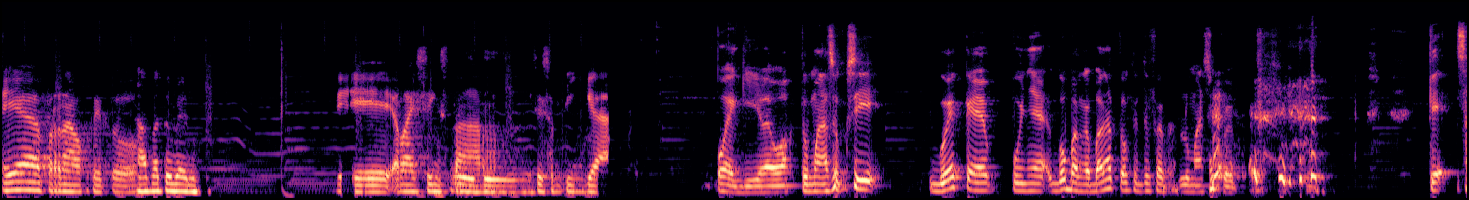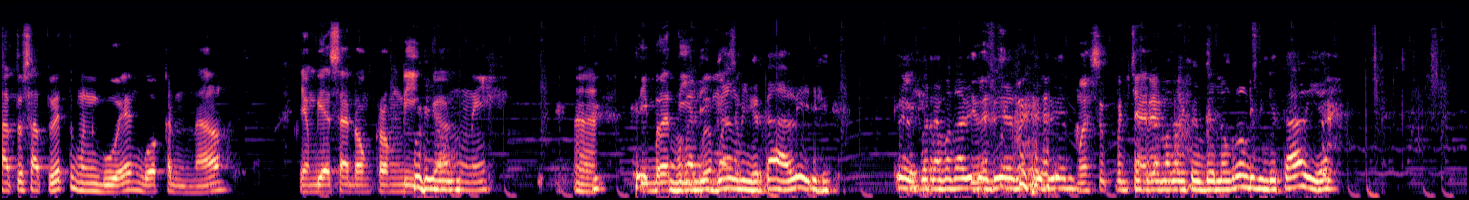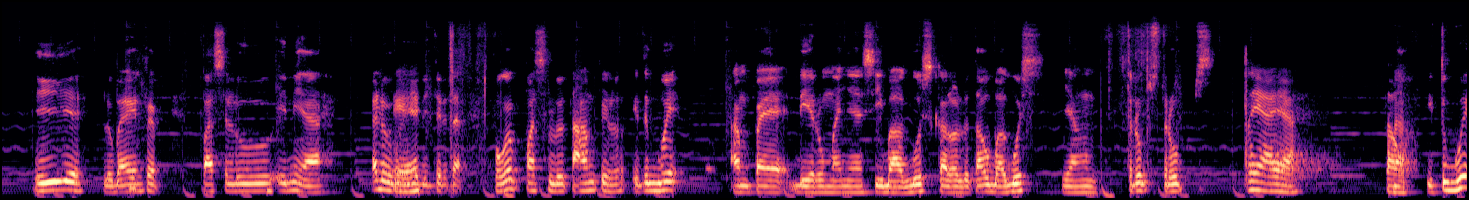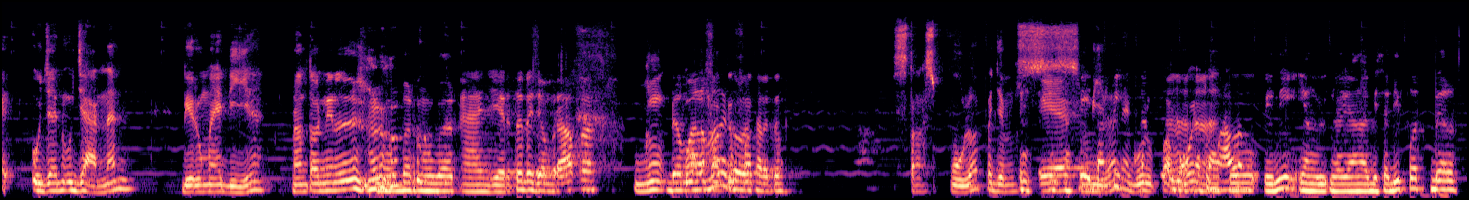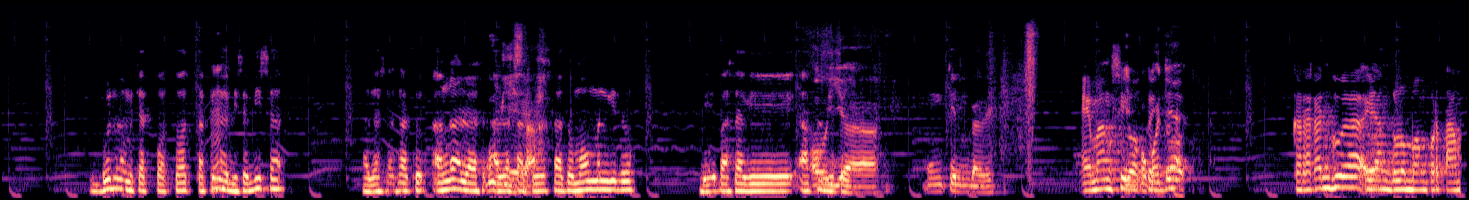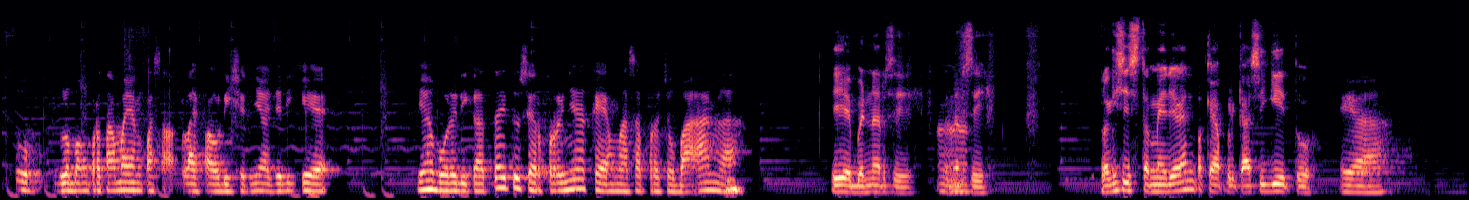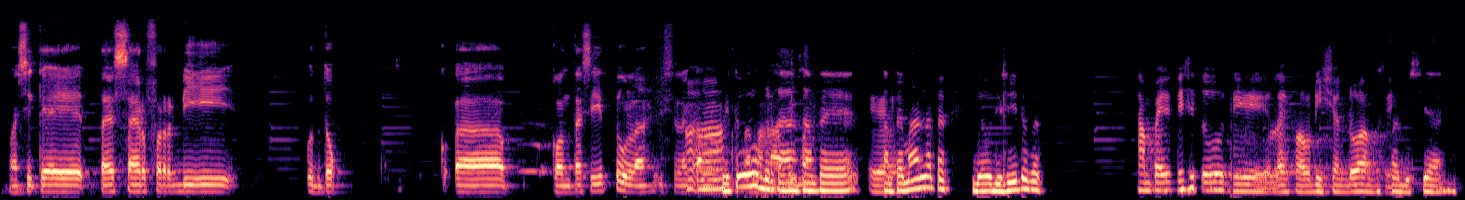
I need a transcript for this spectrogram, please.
iya pernah waktu itu. Apa tuh Ben? Di Rising Star Widih. season 3 wah gila waktu masuk sih gue kayak punya gue bangga banget waktu itu Feb, lu masuk Feb. kayak satu-satunya temen gue yang gue kenal yang biasa nongkrong di gang nih. Nah, tiba-tiba di gang masuk. pinggir kali. Eh, pertama kali Febrian masuk pencarian. Pertama kali Febrian nongkrong di pinggir kali ya Iya, lu bayangin Feb, pas lu ini ya, aduh gue Eh. jadi cerita. Pokoknya pas lu tampil, itu gue sampai di rumahnya si Bagus, kalau lu tahu Bagus yang troops troops. iya iya tahu Nah, itu gue hujan-hujanan di rumahnya dia nontonin lu. nobar nobar anjir itu udah jam berapa Gue- udah gue malam banget kalau nggak salah itu Setengah sepuluh apa jam Iya, sembilan ya gue lupa. Pokoknya itu malam. ini yang nggak yang nggak bisa di vote bel gue udah mencet vote tapi nggak bisa bisa ada salah satu ah, enggak ada Gua ada bisa. satu satu momen gitu di pas lagi apa Oh gitu iya, mungkin kali. emang sih Ya, waktu pokoknya- itu karena kan gue yang gelombang pertama tuh gelombang pertama yang pas live auditionnya jadi kayak ya boleh dikata itu servernya kayak masa percobaan lah Iya benar sih, benar Heeh. sih. Lagi sistemnya dia kan pakai aplikasi gitu. iya masih kayak tes server di untuk eh, kontes itulah istilahnya kalau itu pertama bertahan sampai Iya. sampai mana pep? Di audisi itu pep? Sampai di situ di live audition doang sih. Audition.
